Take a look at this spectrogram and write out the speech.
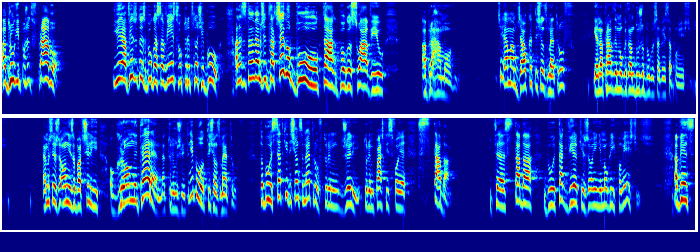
a drugi poszedł w prawo. I ja wiem, że to jest błogosławieństwo, które przynosi Bóg, ale zastanawiam się, dlaczego Bóg tak błogosławił Abrahamowi. Wiecie, ja mam działkę tysiąc metrów ja naprawdę mogę tam dużo błogosławieństwa pomieścić. Ja myślę, że oni zobaczyli ogromny teren, na którym żyli. To nie było tysiąc metrów. To były setki tysięcy metrów, w którym żyli, w którym paśli swoje stada. I te stada były tak wielkie, że oni nie mogli ich pomieścić. A więc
